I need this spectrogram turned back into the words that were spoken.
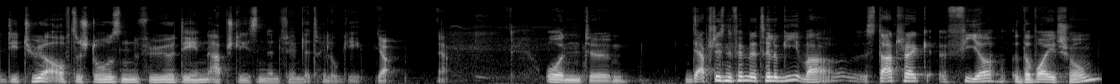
die, Tür aufzustoßen für den abschließenden Film der Trilogie. Ja. Ja. Und ähm, der abschließende Film der Trilogie war Star Trek 4 The Voyage Home.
